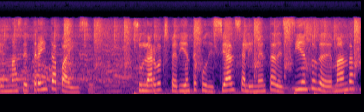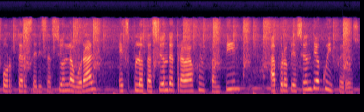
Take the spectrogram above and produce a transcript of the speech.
en más de 30 países. Su largo expediente judicial se alimenta de cientos de demandas por tercerización laboral, explotación de trabajo infantil, apropiación de acuíferos,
